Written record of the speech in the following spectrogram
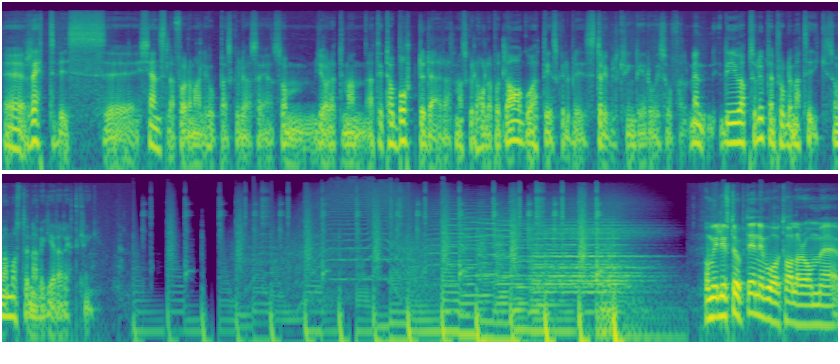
eh, rättvis eh, känsla för dem allihopa skulle jag säga. Som gör att, man, att det tar bort det där att man skulle hålla på ett lag och att det skulle bli strul kring det då i så fall. Men det är ju absolut en problematik som man måste navigera rätt kring. Om vi lyfter upp det i nivå och talar om eh,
